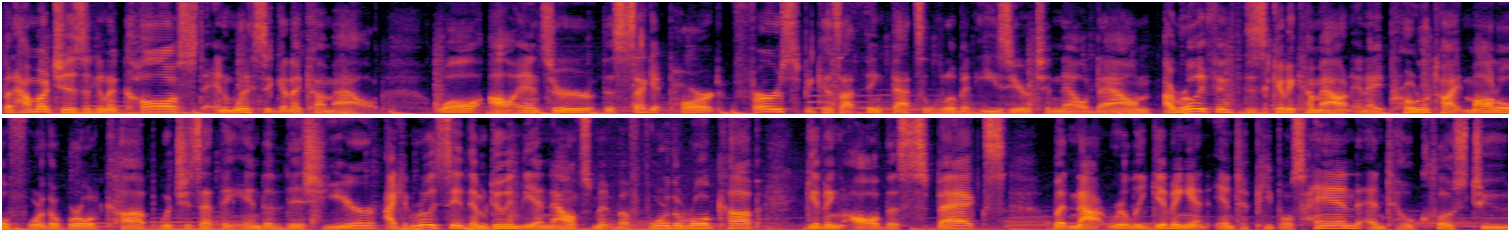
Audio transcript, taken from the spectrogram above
but how much is it going to cost and when is it going to come out? Well, I'll answer the second part first because I think that's a little bit easier to nail down. I really think this is going to come out in a prototype model for the World Cup, which is at the end of this year. I can really see them doing the announcement before the World Cup, giving all the specs, but not really giving it into people's hand until close to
